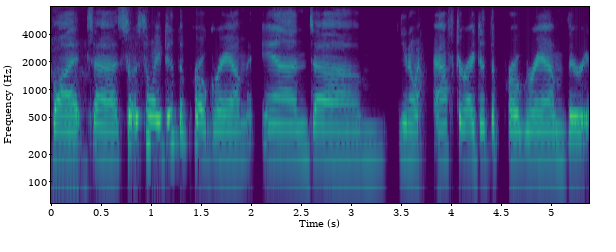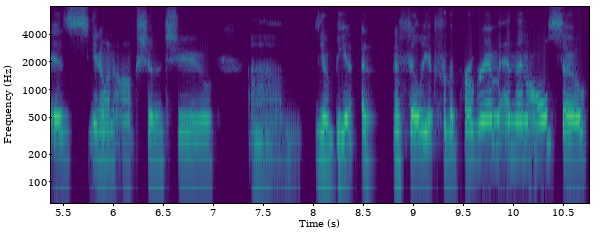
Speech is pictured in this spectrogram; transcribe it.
but uh, so so I did the program, and um, you know after I did the program, there is you know an option to um, you know be a, an affiliate for the program, and then also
